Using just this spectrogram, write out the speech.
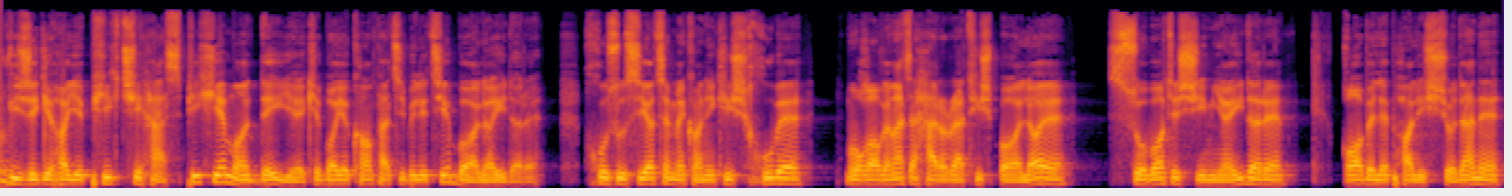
ویژگی های PEEK چی هست؟ PEEK یه ماده ایه که biocompatibility بالایی داره خصوصیات مکانیکیش خوبه مقاومت حرارتیش بالاه ثبات شیمیایی داره قابل polish شدنه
